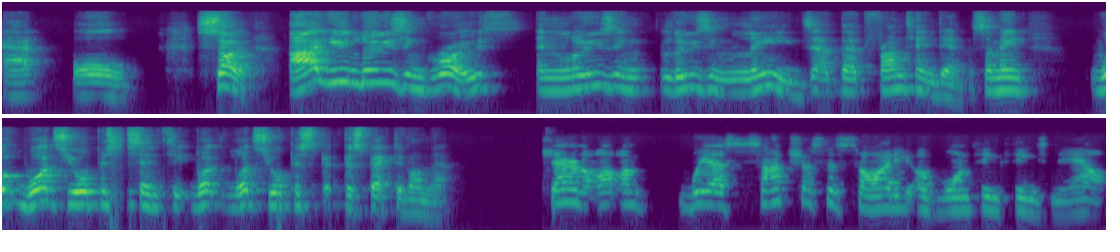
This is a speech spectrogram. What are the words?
at all. So, are you losing growth and losing losing leads at that front end, Dennis? I mean, what what's your percentage? What what's your perspe- perspective on that? Darren, I'm we are such a society of wanting things now.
